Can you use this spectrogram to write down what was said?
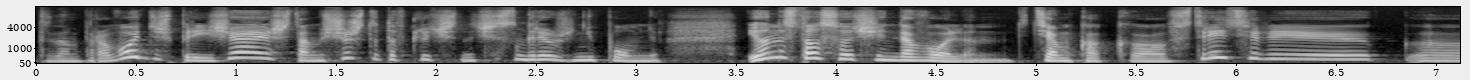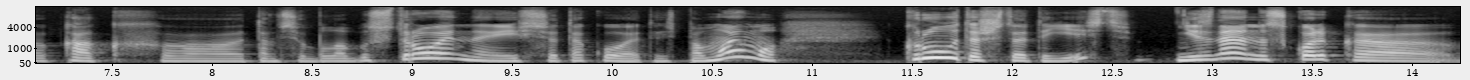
ты там проводишь, приезжаешь, там еще что-то включено, честно говоря, уже не помню. И он остался очень доволен тем, как э, встретили, э, как там все было обустроено и все такое. То есть, по-моему, круто, что это есть. Не знаю, насколько,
